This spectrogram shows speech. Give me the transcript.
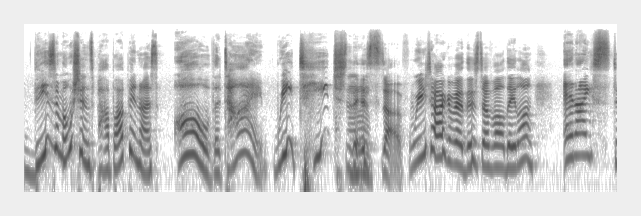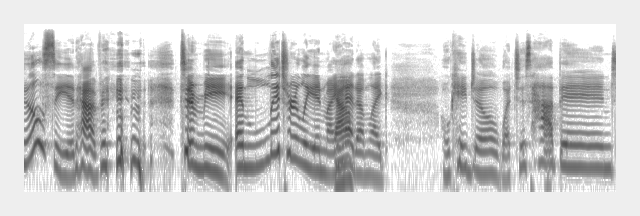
these emotions pop up in us all the time. We teach this mm. stuff. We talk about this stuff all day long. And I still see it happen to me. And literally in my yeah. head, I'm like, okay, Jill, what just happened?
